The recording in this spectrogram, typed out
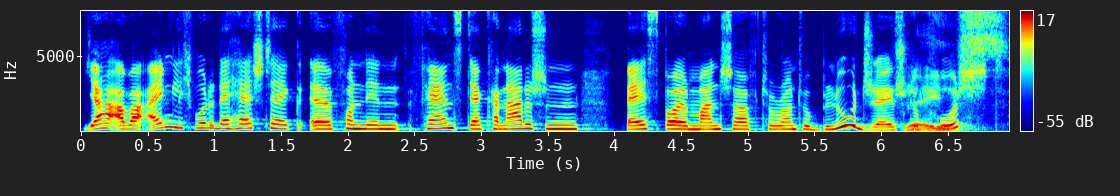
Ja, aber eigentlich wurde der Hashtag äh, von den Fans der kanadischen Baseballmannschaft Toronto Blue Jays, Jays, gepusht.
